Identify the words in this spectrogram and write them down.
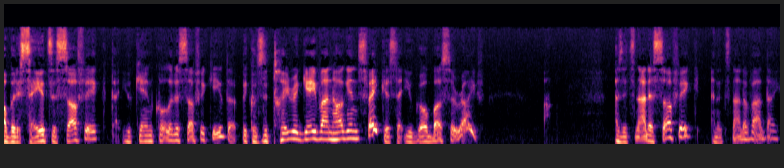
Oh, but to say it's a suffix, that you can't call it a suffix either. Because the Torah gave on Huggins Vegas that you go bus a Rive. As it's not a suffix, and it's not a Vadai.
